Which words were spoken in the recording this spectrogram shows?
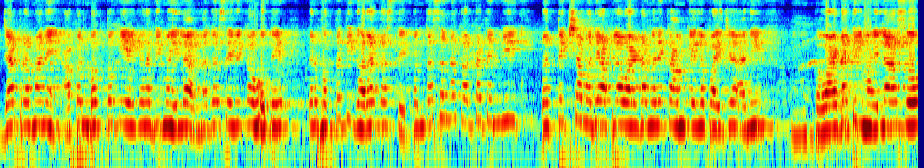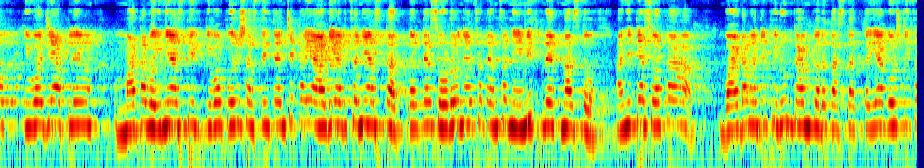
ज्याप्रमाणे आपण बघतो की एखादी महिला नगरसेविका होते तर फक्त ती घरात असते. पण तसं न करता त्यांनी प्रत्यक्षामध्ये आपल्या वार्डामध्ये काम केलं पाहिजे. आणि वार्डातील महिला असो किंवा जे आपले माता बहिणी असतील किंवा पुरुष असतील त्यांचे काही आडी अडचणी असतात तर त्या सोडवण्याचा त्यांचा नेहमीच प्रयत्न असतो. आणि त्या स्वतः वार्डामध्ये फिरून काम करत असतात. तर या गोष्टीचा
